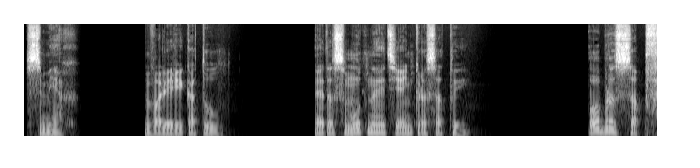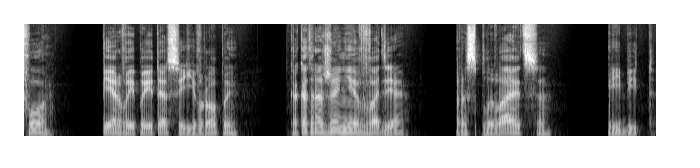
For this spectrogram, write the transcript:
смех. Валерий Катул. Это смутная тень красоты. Образ Сапфо, первой поэтессы Европы, как отражение в воде, расплывается, рябит.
